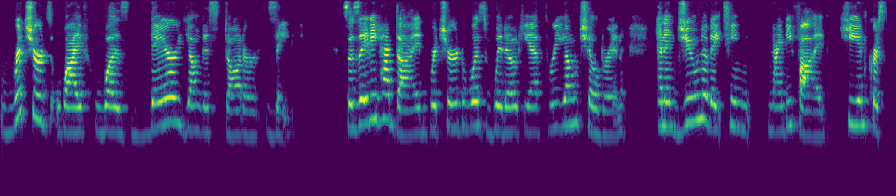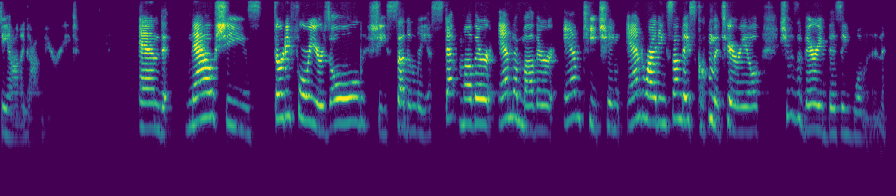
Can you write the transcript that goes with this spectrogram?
Richard's wife was their youngest daughter, Zadie. So Zadie had died. Richard was widowed. He had three young children. And in June of 1895, he and Christiana got married. And now she's 34 years old, she's suddenly a stepmother and a mother and teaching and writing Sunday school material. She was a very busy woman.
